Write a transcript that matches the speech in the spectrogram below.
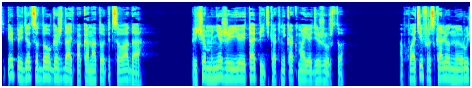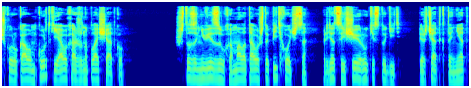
Теперь придется долго ждать, пока натопится вода. Причем мне же ее и топить, как-никак мое дежурство. Обхватив раскаленную ручку рукавом куртки, я выхожу на площадку. Что за невезуха, мало того, что пить хочется, придется еще и руки студить. Перчаток-то нет.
